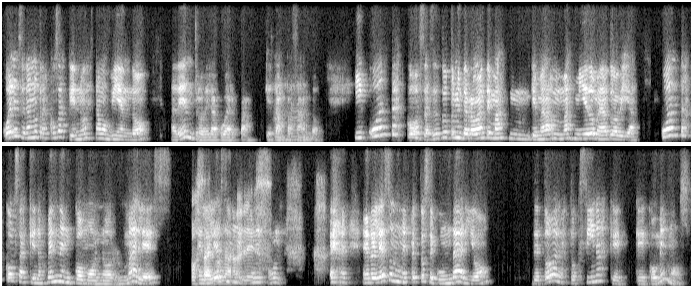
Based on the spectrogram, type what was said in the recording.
cuáles serán otras cosas que no estamos viendo adentro de la cuerpa que están pasando. ¿Y cuántas cosas? Es otro interrogante más mm, que me da más miedo me da todavía. ¿Cuántas cosas que nos venden como normales o realidad son en realidad son un efecto secundario de todas las toxinas que, que comemos?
